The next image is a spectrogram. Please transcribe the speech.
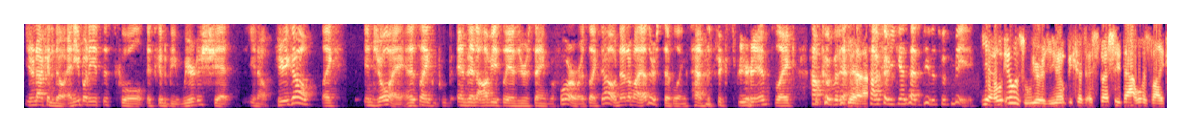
you're not going to know anybody at this school. It's going to be weird as shit. You know, here you go. Like enjoy. And it's like, and then obviously, as you were saying before, where it's like, no, none of my other siblings had this experience. Like, how come it, Yeah. how come you guys had to do this with me? Yeah, it was weird, you know, because especially that was like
